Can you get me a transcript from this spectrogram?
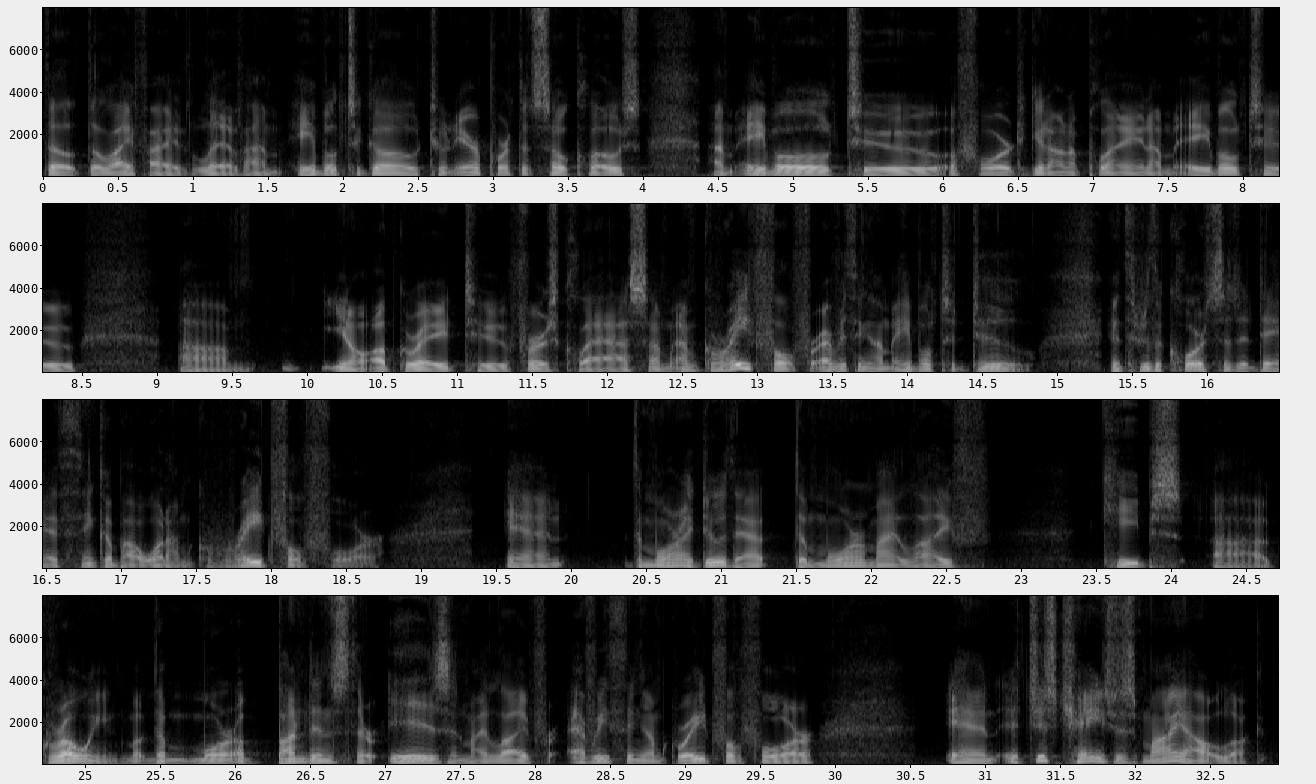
the the life I live. I'm able to go to an airport that's so close. I'm able to afford to get on a plane. I'm able to, um, you know, upgrade to first class. I'm I'm grateful for everything I'm able to do. And through the course of the day, I think about what I'm grateful for, and the more I do that, the more my life keeps uh, growing, the more abundance there is in my life for everything I'm grateful for. And it just changes my outlook.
